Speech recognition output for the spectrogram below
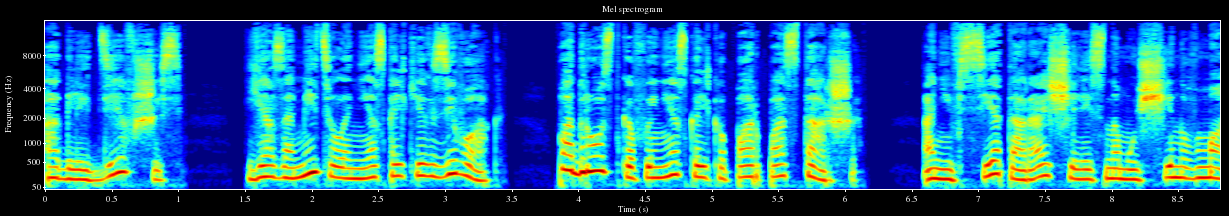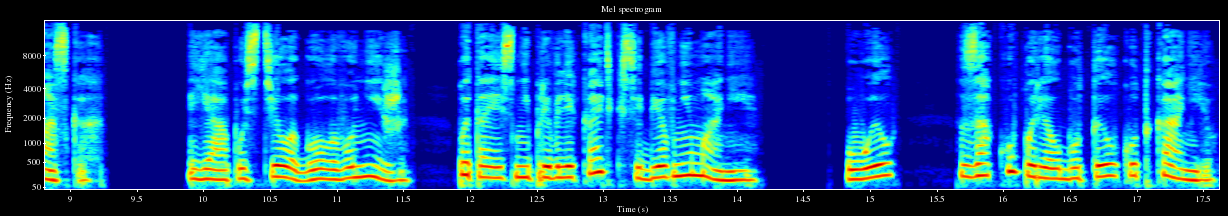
Оглядевшись, я заметила нескольких зевак, подростков и несколько пар постарше. Они все таращились на мужчин в масках. Я опустила голову ниже, пытаясь не привлекать к себе внимания. Уилл закупорил бутылку тканью.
